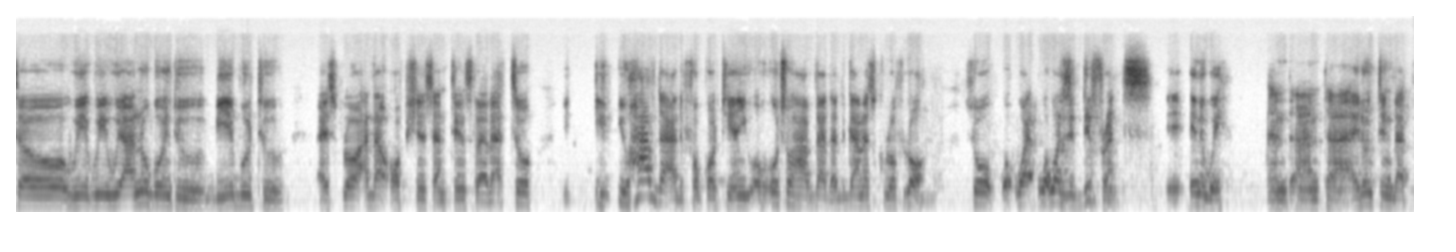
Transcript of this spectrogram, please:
So we, we, we are not going to be able to explore other options and things like that. So you, you have that at the faculty and you also have that at the Ghana School of Law. So what, what is the difference anyway? And, and uh, I don't think that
